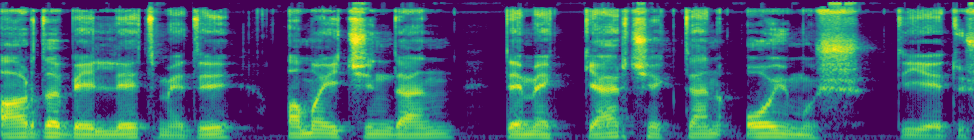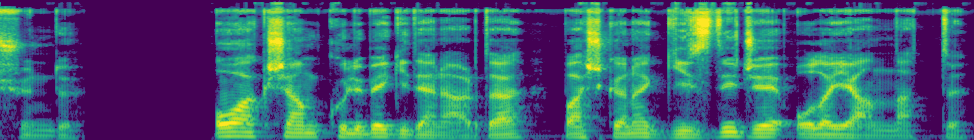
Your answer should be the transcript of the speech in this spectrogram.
Arda belli etmedi ama içinden demek gerçekten oymuş diye düşündü. O akşam kulübe giden Arda, başkana gizlice olayı anlattı.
